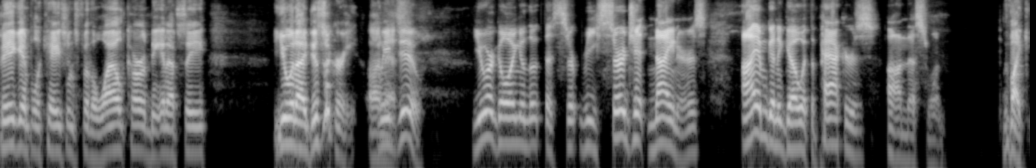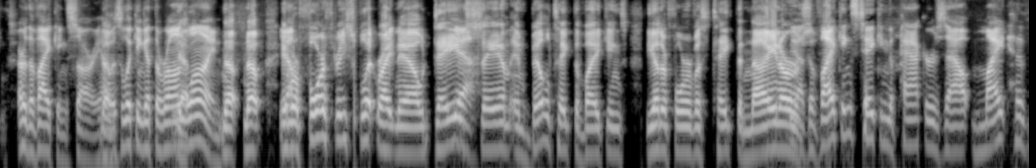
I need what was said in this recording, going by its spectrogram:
Big implications for the wild card in the NFC. You and I disagree on we this. do. You are going with the resurgent Niners. I am going to go with the Packers on this one. The Vikings. or the Vikings. Sorry, I was looking at the wrong Yeah. line. No, no. And Yeah. we're 4 3 split right now. Dave, Yeah. Sam, and Bill take the Vikings. The other four of us take the Yeah, Niners. the Vikings taking the Packers out might have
